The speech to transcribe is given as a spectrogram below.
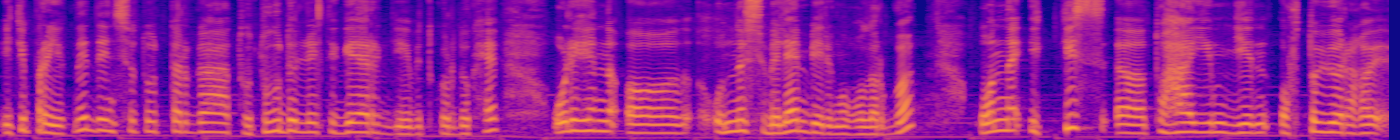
эти проектный институттарга туту делетигер дебит курдук хеп. Олеген онны бериң оголорго Онна иккис тухайым ден орто юрағы,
